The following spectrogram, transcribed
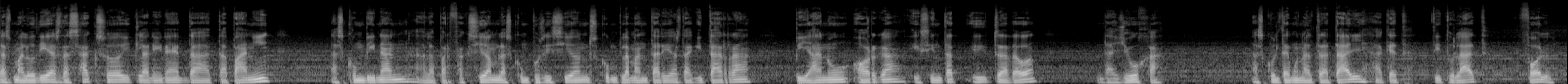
Les melodies de saxo i clarinet de Tapani es combinen a la perfecció amb les composicions complementàries de guitarra, piano, orga i sintetitzador de Juha. Escoltem un altre tall, aquest titulat Fall.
